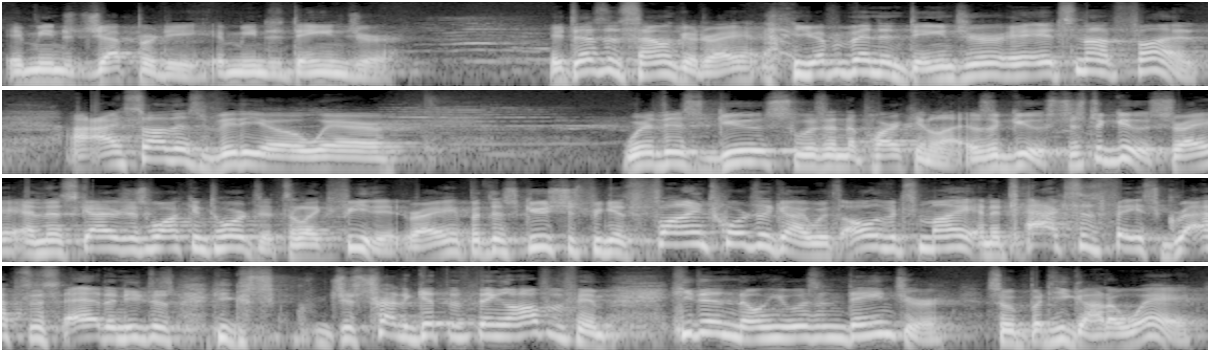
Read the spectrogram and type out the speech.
It means jeopardy. It means danger. It doesn't sound good, right? You ever been in danger? It's not fun. I saw this video where where this goose was in the parking lot. It was a goose, just a goose, right? And this guy was just walking towards it to like feed it, right? But this goose just begins flying towards the guy with all of its might and attacks his face, grabs his head, and he just he just trying to get the thing off of him. He didn't know he was in danger. So, but he got away.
